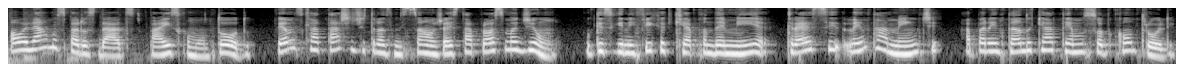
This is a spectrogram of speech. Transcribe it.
Ao olharmos para os dados do país como um todo, vemos que a taxa de transmissão já está próxima de 1, o que significa que a pandemia cresce lentamente, aparentando que a temos sob controle.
